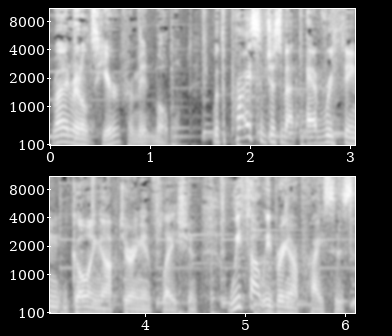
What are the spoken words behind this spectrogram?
Ryan Reynolds here from Mint Mobile. With the price of just about everything going up during inflation, we thought we'd bring our prices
